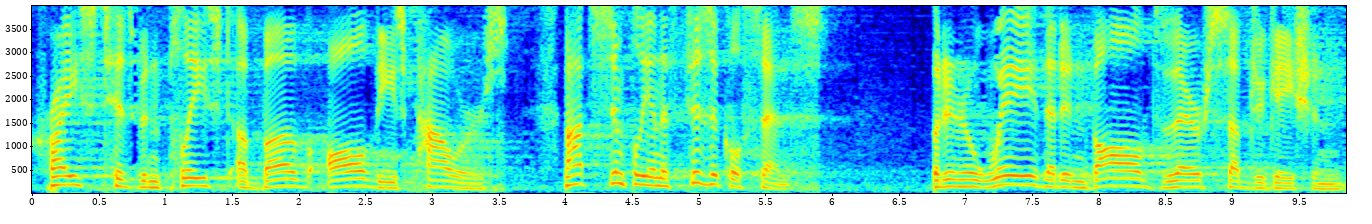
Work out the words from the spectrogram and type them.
Christ has been placed above all these powers, not simply in a physical sense but in a way that involves their subjugation.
